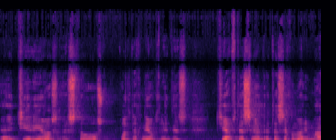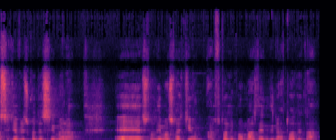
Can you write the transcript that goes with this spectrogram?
ε, κυρίως στο Πολυτεχνείο Κρήτης, και αυτές οι μελέτες έχουν οριμάσει και βρίσκονται σήμερα ε, στο Δήμο Σφακίων. Αυτό λοιπόν μας δίνει δυνατότητα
